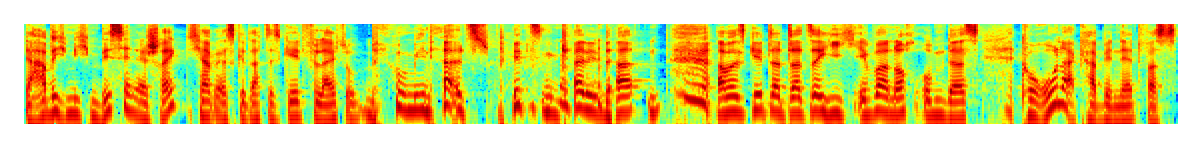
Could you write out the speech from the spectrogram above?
Da habe ich mich ein bisschen erschreckt. Ich habe erst gedacht, es geht vielleicht um, um ihn als Spitzenkandidaten. Aber es geht dann tatsächlich immer noch um das Corona-Kabinett, was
